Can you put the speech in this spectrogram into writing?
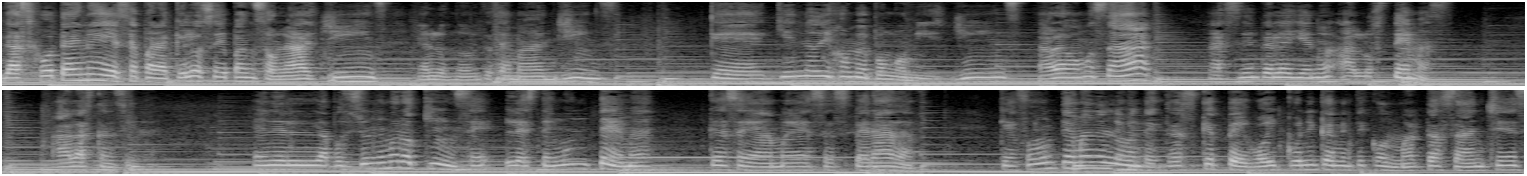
Las JNS, para que lo sepan, son las jeans. En los 90 se llamaban jeans que quién no dijo me pongo mis jeans. Ahora vamos a así entrarle lleno a los temas, a las canciones. En la posición número 15 les tengo un tema que se llama Desesperada, que fue un tema en el 93 que pegó icónicamente con Marta Sánchez,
